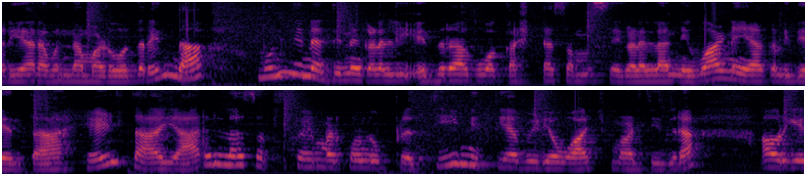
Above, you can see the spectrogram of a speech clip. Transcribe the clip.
ಪರಿಹಾರವನ್ನು ಮಾಡುವುದರಿಂದ ಮುಂದಿನ ದಿನಗಳಲ್ಲಿ ಎದುರಾಗುವ ಕಷ್ಟ, ಸಮಸ್ಯೆಗಳೆಲ್ಲ ನಿವಾರಣೆಯಾಗಲಿದೆ ಅಂತ ಹೇಳ್ತಾ ಯಾರೆಲ್ಲ ಸಬ್ಸ್ಕ್ರೈಬ್ ಮಾಡಿಕೊಂಡು ಪ್ರತಿನಿತ್ಯ ವಿಡಿಯೋ ವಾಚ್ ಮಾಡ್ತಿದ್ದೀರಾ? ಅವ್ರಿಗೆ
